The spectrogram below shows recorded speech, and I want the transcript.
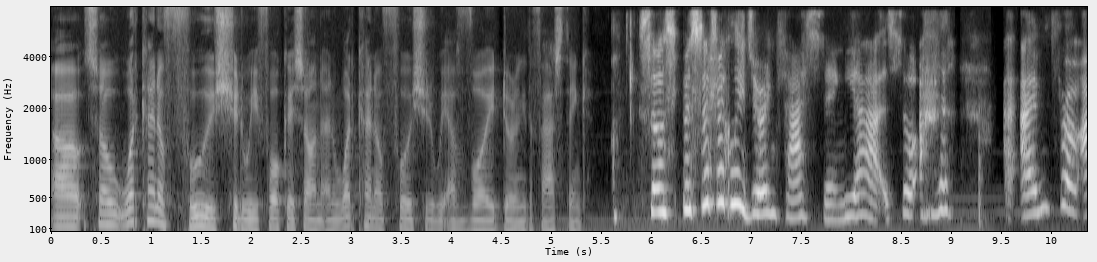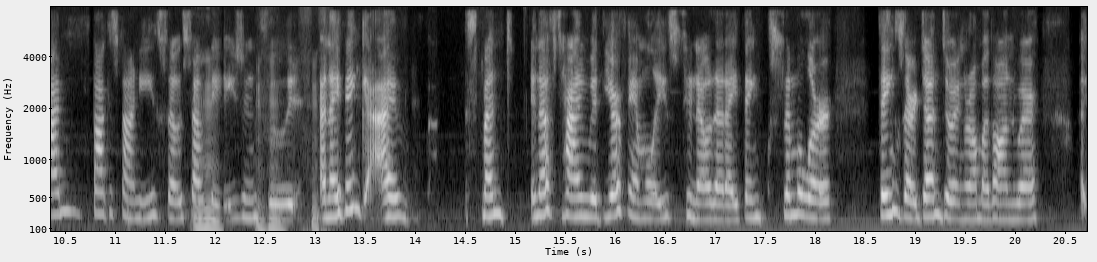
Uh, so what kind of food should we focus on, and what kind of food should we avoid during the fasting? So specifically during fasting, yeah. So I, I'm from I'm Pakistani, so South Mhm, Asian mhm. food, and I think I've spent enough time with your families to know that I think similar things are done during Ramadan, where uh,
